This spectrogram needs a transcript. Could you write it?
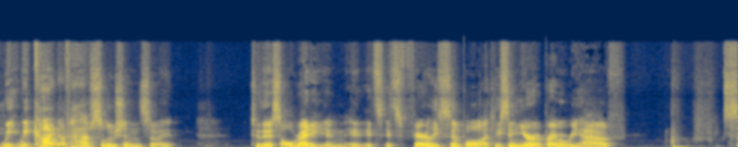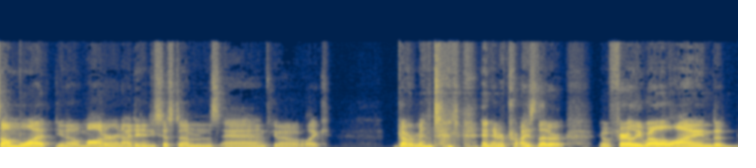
we we kind of have solutions uh, to this already, and it, it's it's fairly simple, at least in Europe, right, where we have somewhat you know modern identity systems and you know like government and enterprise that are you know fairly well aligned and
